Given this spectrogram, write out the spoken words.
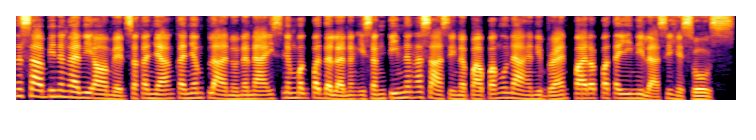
Nasabi na nga ni Ahmed sa kanya ang kanyang plano na nais niyang magpadala ng isang team ng assassin na papangunahan ni Brandt para patayin nila si Jesus.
